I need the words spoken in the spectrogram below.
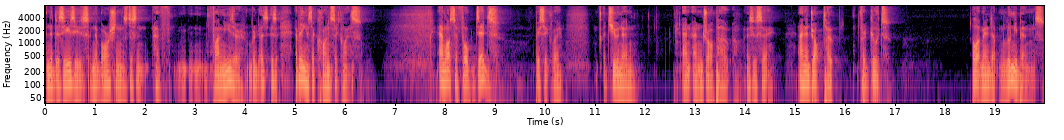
and the diseases and abortions doesn't have fun either. everything has a consequence, and lots of folk did basically tune in and, and drop out, as you say. And they dropped out for good. A lot of them ended up in loony bins,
